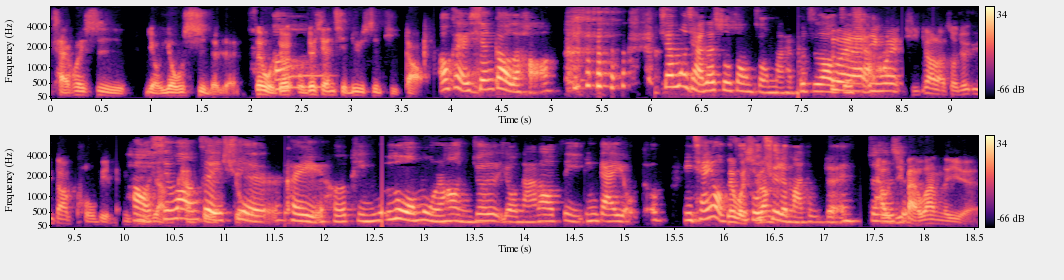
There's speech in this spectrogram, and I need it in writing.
才会是有优势的人，所以我就、哦我就先请律师提告。OK，先告的好，现在目前还在诉讼中嘛，还不知道接对。因为提告的时候就遇到自己好，希望这一切可以和平落幕，然后你就是有拿到自己应该有的。你钱有付出去了嘛？对不对？就是好几百万了耶！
